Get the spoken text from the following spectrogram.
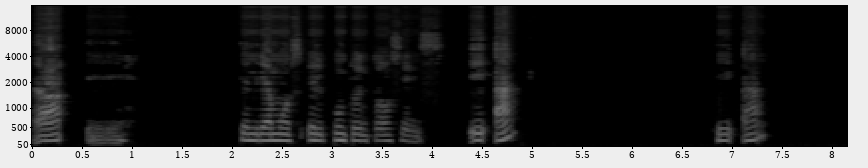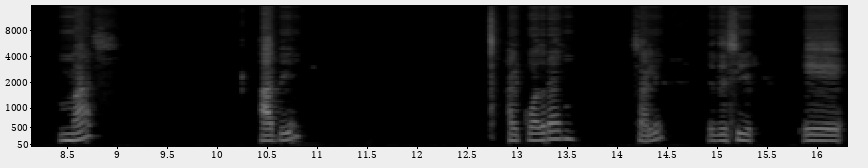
a... Eh, tendríamos el punto entonces EA. EA más AD al cuadrado. ¿Sale? Es decir, eh,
